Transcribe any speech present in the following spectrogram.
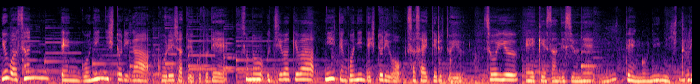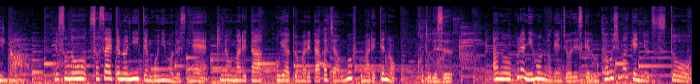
要は3.5人に1人が高齢者ということでその内訳は2.5人で1人を支えているというそういう、えー計算ですよね。2.5人に1人か。でその支え手の2.5人もですね昨日生まれた親と生まれた赤ちゃんも含まれてのことですあのこれは日本の現状ですけれども鹿児島県に移すと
